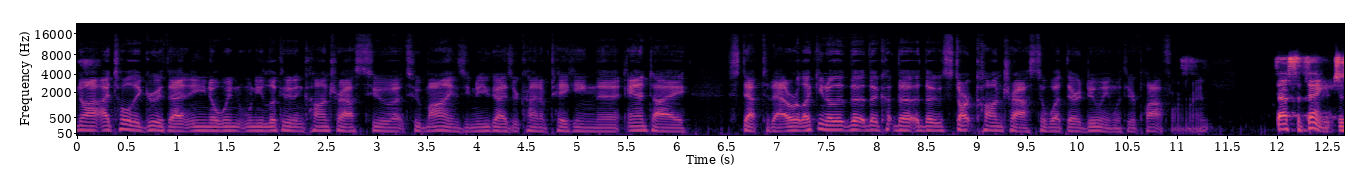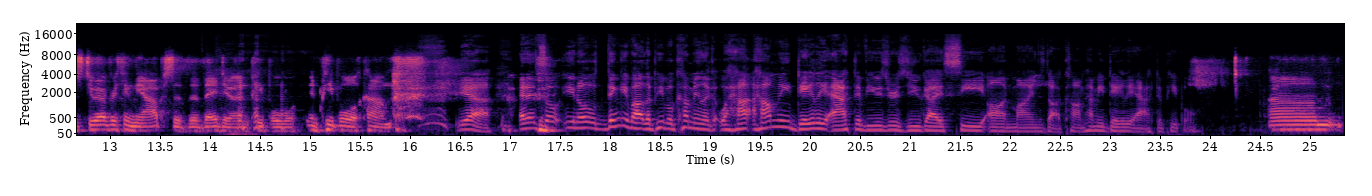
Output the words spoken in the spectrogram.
No, I, I totally agree with that. And you know, when when you look at it in contrast to uh, to Minds, you know, you guys are kind of taking the anti step to that, or like you know, the the the the stark contrast to what they're doing with your platform, right? that's the thing. Just do everything the opposite that they do, and people will and people will come. yeah, and so you know, thinking about the people coming, like, well, how how many daily active users do you guys see on Minds.com? How many daily active people? Um,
